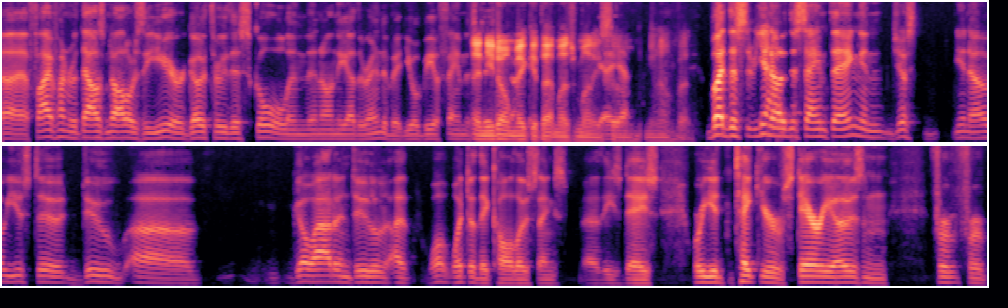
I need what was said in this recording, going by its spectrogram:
uh, five hundred thousand dollars a year go through this school, and then on the other end of it, you'll be a famous. And you don't make it that much money, yeah, so yeah. you know. But but this, you yeah. know, the same thing, and just you know, used to do uh, go out and do uh, what what do they call those things uh, these days, where you take your stereos and for for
